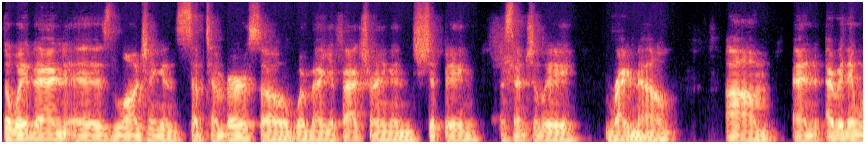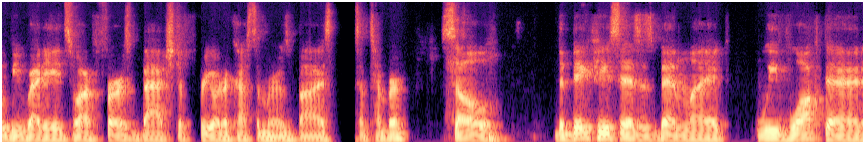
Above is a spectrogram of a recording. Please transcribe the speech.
the Wayband is launching in September, so we're manufacturing and shipping essentially right now. Um, and everything will be ready to our first batch of pre-order customers by September. So the big piece is has been like we've walked in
